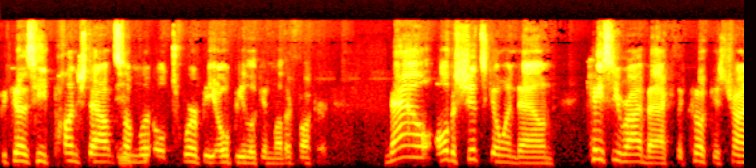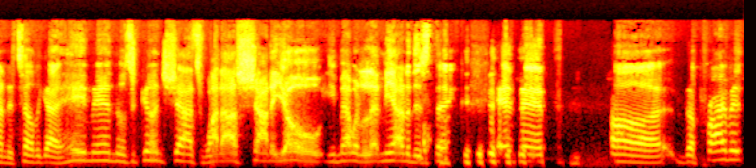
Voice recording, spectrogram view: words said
because he punched out some little twerpy opie looking motherfucker. Now all the shit's going down. Casey ryback the cook is trying to tell the guy hey man those are gunshots why I shot a yo you might want to let me out of this thing. And then uh the private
